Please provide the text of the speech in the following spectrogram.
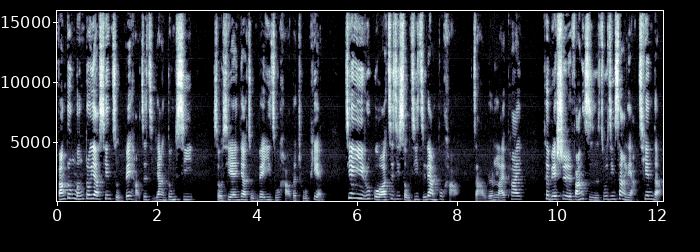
房东们都要先准备好这几样东西。首先要准备一组好的图片，建议如果自己手机质量不好，找人来拍，特别是房子租金上两千的。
